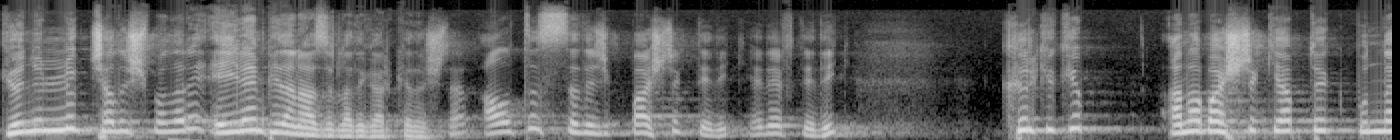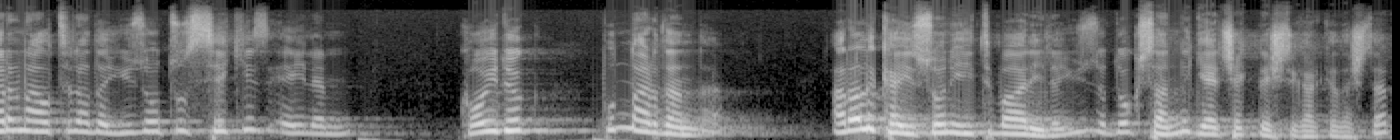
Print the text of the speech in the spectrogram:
gönüllülük çalışmaları eylem planı hazırladık arkadaşlar. Altı stratejik başlık dedik, hedef dedik. 42 ana başlık yaptık. Bunların altına da 138 eylem koyduk. Bunlardan da Aralık ayı sonu itibariyle %90'ını gerçekleştik arkadaşlar.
